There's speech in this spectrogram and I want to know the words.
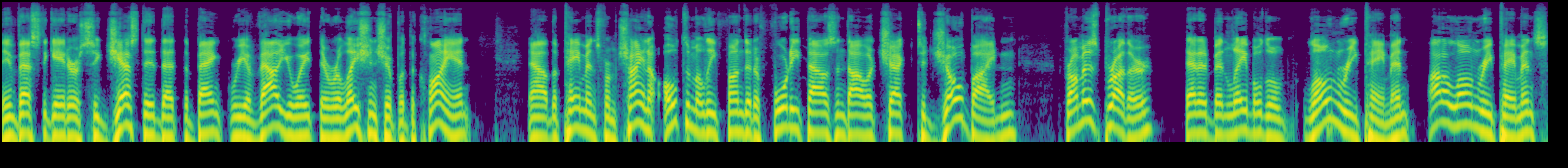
The investigator suggested that the bank reevaluate their relationship with the client. Now, the payments from China ultimately funded a $40,000 check to Joe Biden from his brother that had been labeled a loan repayment. A lot of loan repayments.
